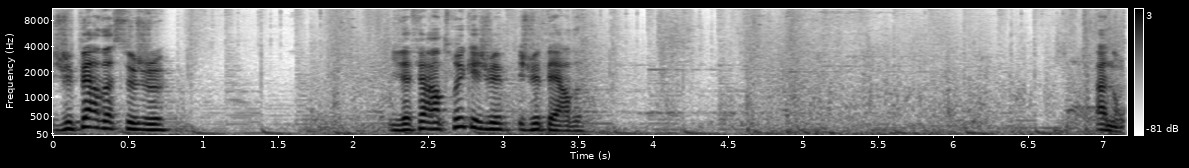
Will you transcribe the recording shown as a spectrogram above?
Je vais perdre à ce jeu. Il va faire un truc et je vais, je perdre. Ah non.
